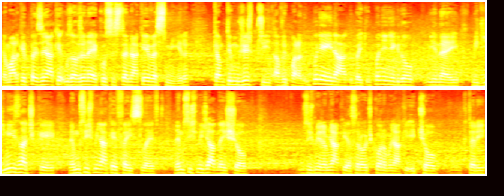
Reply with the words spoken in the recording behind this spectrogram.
Na marketplace je nějaký uzavřený ekosystém, nějaký vesmír, kam ty můžeš přijít a vypadat úplně jinak, být úplně někdo jiný, mít jiný značky, nemusíš mít nějaký facelift, nemusíš mít žádný shop, musíš mít nějaký SROčko nebo nějaký e-shop, který,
